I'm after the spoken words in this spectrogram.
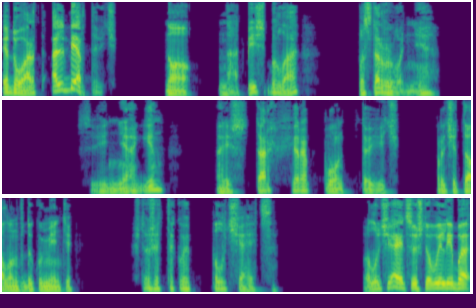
Эдуард Альбертович. Но надпись была посторонняя. Свинягин Аристарх Ферапонтович, прочитал он в документе. Что же это такое получается? Получается, что вы либо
